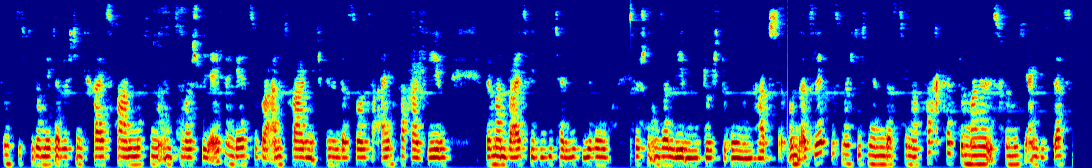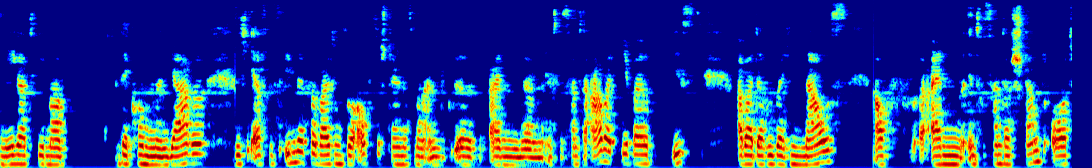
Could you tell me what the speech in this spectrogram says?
50 Kilometer durch den Kreis fahren müssen, um zum Beispiel Elterngeld zu beantragen. Ich finde, das sollte einfacher gehen wenn man weiß, wie Digitalisierung zwischen unser Leben durchdrungen hat. Und als letztes möchte ich nennen, das Thema Fachkräftemangel ist für mich eigentlich das Megathema der kommenden Jahre, sich erstens in der Verwaltung so aufzustellen, dass man ein, äh, ein äh, interessanter Arbeitgeber ist, aber darüber hinaus auch ein interessanter Standort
